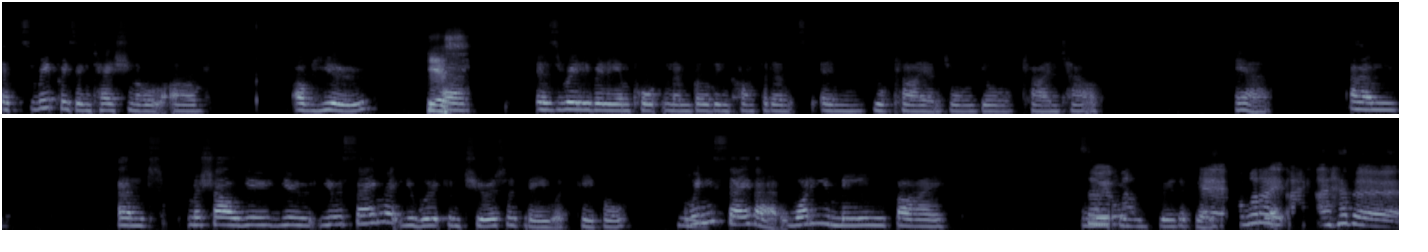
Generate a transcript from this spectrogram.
it's representational of of you. Yes is really, really important in building confidence in your client or your clientele. Yeah. Um, and Michelle, you you you were saying that you work intuitively with people. Mm. When you say that, what do you mean by so intuitively? Yeah, what yeah. I, I have a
